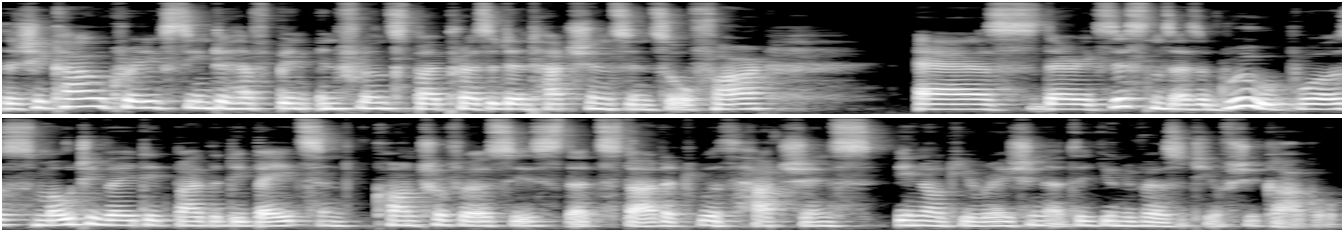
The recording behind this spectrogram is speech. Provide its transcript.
the Chicago critics seem to have been influenced by President Hutchins insofar as their existence as a group was motivated by the debates and controversies that started with Hutchins' inauguration at the University of Chicago.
